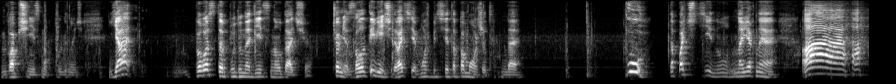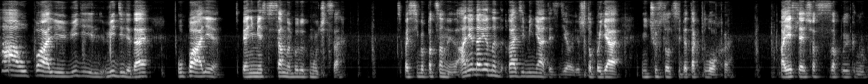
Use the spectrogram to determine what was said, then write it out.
Вообще не смог прыгнуть. Я просто буду надеяться на удачу. Что мне, золотые вещи, давайте, может быть, это поможет, да. У! Да почти, ну, наверное... А, ха, ха упали, видели, видели, да? Упали. Теперь они вместе со мной будут мучиться. Спасибо, пацаны. Они, наверное, ради меня это сделали, чтобы я не чувствовал себя так плохо. А если я сейчас запрыгну?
